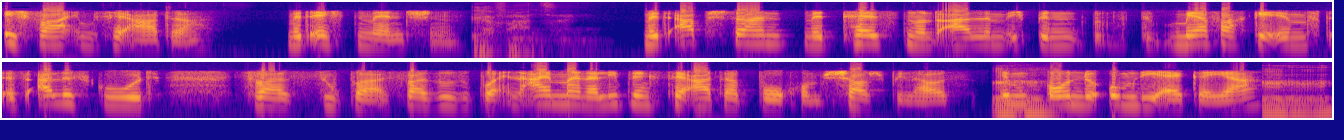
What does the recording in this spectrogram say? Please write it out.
Ich war im Theater mit echten Menschen. Ja, Wahnsinn. Mit Abstand, mit Testen und allem. Ich bin mehrfach geimpft, ist alles gut. Es war super, es war so super. In einem meiner Lieblingstheater, Bochum, Schauspielhaus. Im Grunde um die Ecke, ja. Aha.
